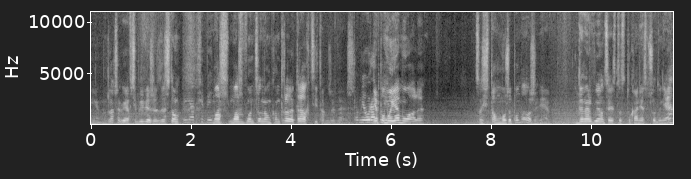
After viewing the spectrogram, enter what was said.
Nie, no dlaczego? Ja w Ciebie wierzę. Zresztą Ja w siebie masz, masz włączoną kontrolę trakcji, także wiesz. To mnie uratuje. Nie po mojemu, ale coś tam może pomoże, nie wiem. Denerwujące jest to stukanie z przodu, nie?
